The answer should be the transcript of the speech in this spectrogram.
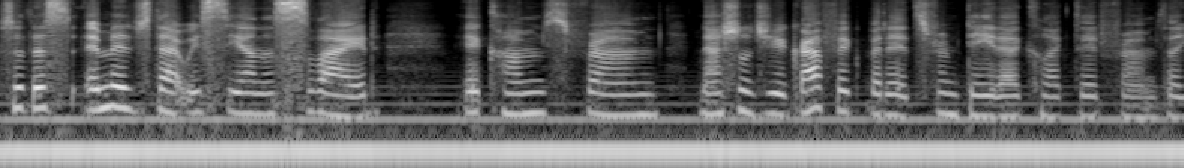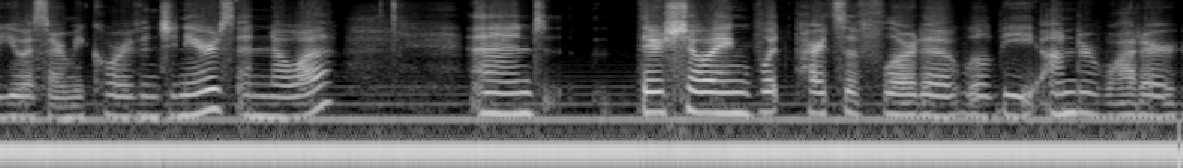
So this image that we see on the slide it comes from National Geographic, but it's from data collected from the U.S. Army Corps of Engineers and NOAA. And they're showing what parts of Florida will be underwater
